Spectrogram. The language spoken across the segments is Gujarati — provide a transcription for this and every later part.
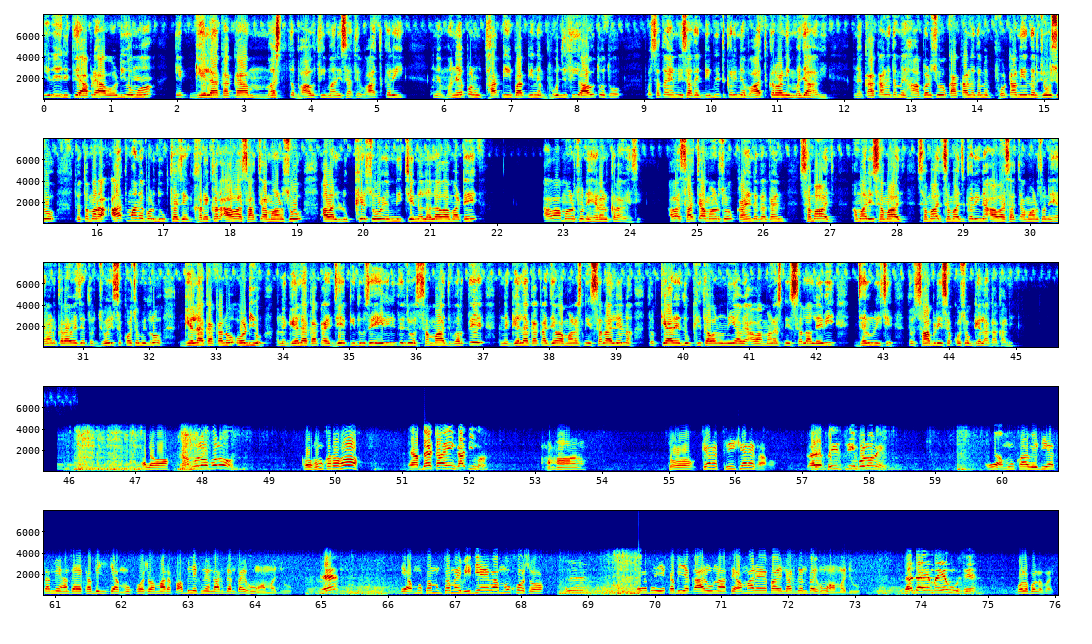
એવી રીતે આપણે આ ઓડિયોમાં એક ગેલા કાકા મસ્ત ભાવથી મારી સાથે વાત કરી અને મને પણ હું થાકી પાકીને ભુજથી આવતો હતો પણ છતાં એમની સાથે ડિબેટ કરીને વાત કરવાની મજા આવી. અને કાકાને તમે સાંભળશો, કાકાને તમે ફોટાની અંદર જોશો, તો તમારા આત્માને પણ દુઃખ થશે ખરેખર આવા સાચા માણસો, આવા લુખ્ખેસો એમની ચેનલ હલાવવા માટે આવા માણસોને હેરાન કરાવે છે. આવા સાચા માણસો કાંઈ ને કાંઈ સમાજ અમારી સમાજ સમાજ સમાજ કરીને આવા સાચા માણસોને હેરાન કરાવે છે તો જોઈ શકો છો મિત્રો ગેલા કાકાનો ઓડિયો. અને ગેલા કાકાએ જે કીધું છે એવી રીતે જો સમાજ વર્તે અને ગેલા કાકા જેવા માણસની સલાહ લે ને તો ક્યારેય દુઃખી થવાનું નહીં આવે આવા માણસની સલાહ લેવી જરૂરી છે. તો સાંભળી શકો છો ગેલા કાકાની. હલો. હા બોલો બોલો. કહો શું કરો છો બેઠા અહીં ગાડીમાં. હા. તો ક્યારે ફ્રી ક્યારે થાઓ? અરે ફ્રી થી બોલો ને. એ અમુક આ વિડિયા તમે હંતા ખબી જ્યાં મૂકો છો. અમારે પબ્લિકને નાગદાનભાઈ હું સમજવું? હે? એ અમુક અમુક તમે વિડિયા એવા મૂકો છો. બરાબર એકબીજા ગારું ના તે અમારે ભાઈ નાગદાનભાઈ હું સમજવું? દાદા એમાં એવું છે. બોલો બોલો ભાઈ.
